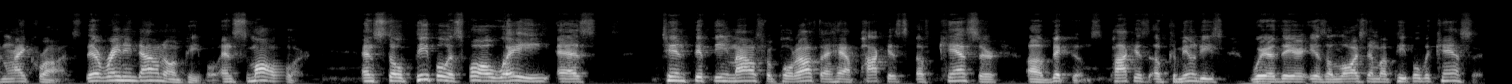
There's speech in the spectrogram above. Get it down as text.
microns. They're raining down on people and smaller. And so people as far away as 10, 15 miles from Port Arthur have pockets of cancer uh, victims, pockets of communities where there is a large number of people with cancer.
